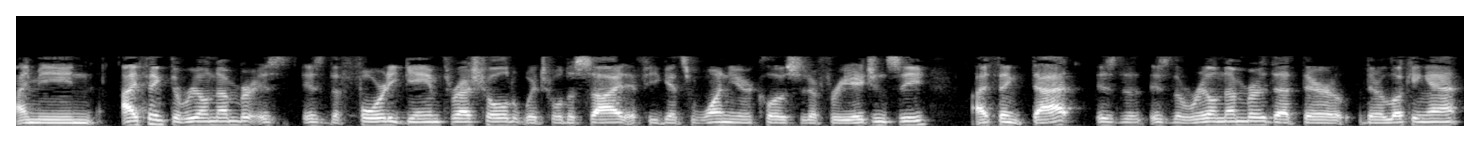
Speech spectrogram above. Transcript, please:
I mean, I think the real number is is the 40 game threshold, which will decide if he gets one year closer to free agency I think that is the is the real number that they're they're looking at.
